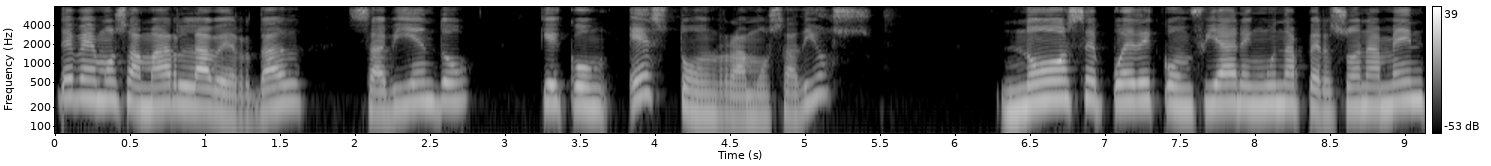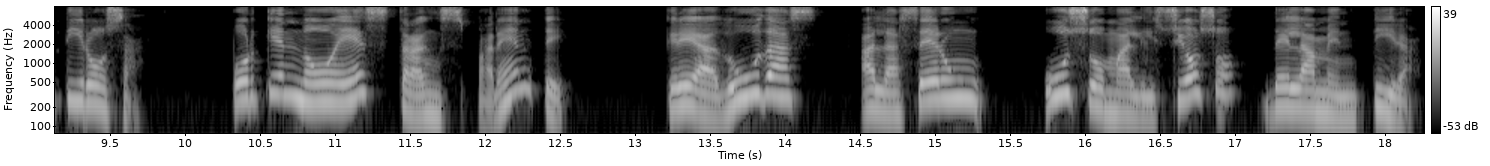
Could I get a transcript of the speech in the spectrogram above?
debemos amar la verdad sabiendo que con esto honramos a Dios. No se puede confiar en una persona mentirosa porque no es transparente. Crea dudas al hacer un uso malicioso de la mentira.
